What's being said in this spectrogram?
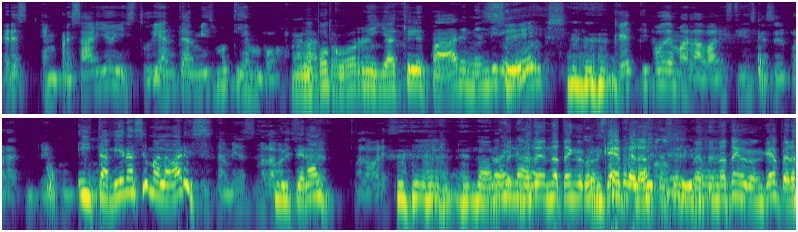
Eres empresario y estudiante al mismo tiempo. A la ¿A poco? torre, ya que le pare, mendigo. ¿Qué tipo de malabares tienes que hacer para cumplir con Y todos? también hace Y malabares. también haces malabares. Literal. Malabares. No, no, No, hay te- nada. no te- no tengo con ¿Dónde qué, pero. No, no tengo con qué, pero.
